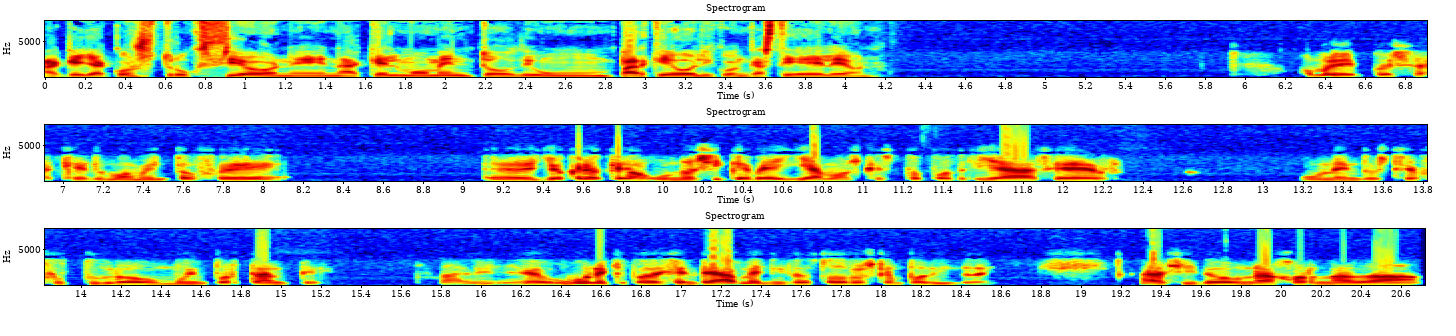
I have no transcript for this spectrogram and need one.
aquella construcción en aquel momento de un parque eólico en Castilla y León? Hombre, pues aquel momento fue, eh, yo creo que algunos sí que veíamos que esto podría ser una industria futuro muy importante. Eh, hubo un equipo de gente, han venido todos los que han podido. ¿eh? Ha sido una jornada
